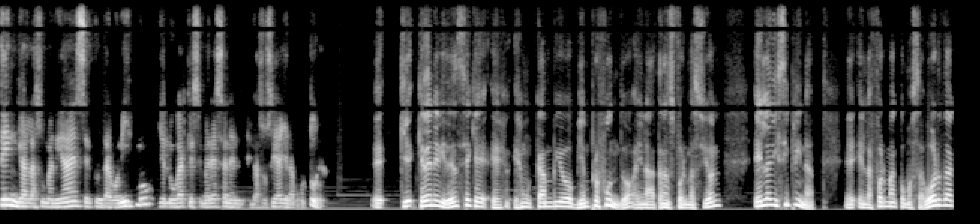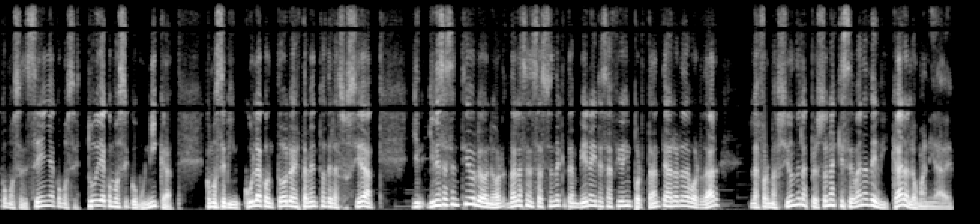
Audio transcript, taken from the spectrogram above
tengan las humanidades el protagonismo y el lugar que se merecen en, la sociedad y en la cultura. Eh, queda en evidencia que es, un cambio bien profundo, hay una transformación en la disciplina, eh, en la forma como se aborda, cómo se enseña, cómo se estudia, cómo se comunica, cómo se vincula con todos los estamentos de la sociedad. Y, y en ese sentido, Leonor, da la sensación de que también hay desafíos importantes a la hora de abordar la formación de las personas que se van a dedicar a las humanidades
